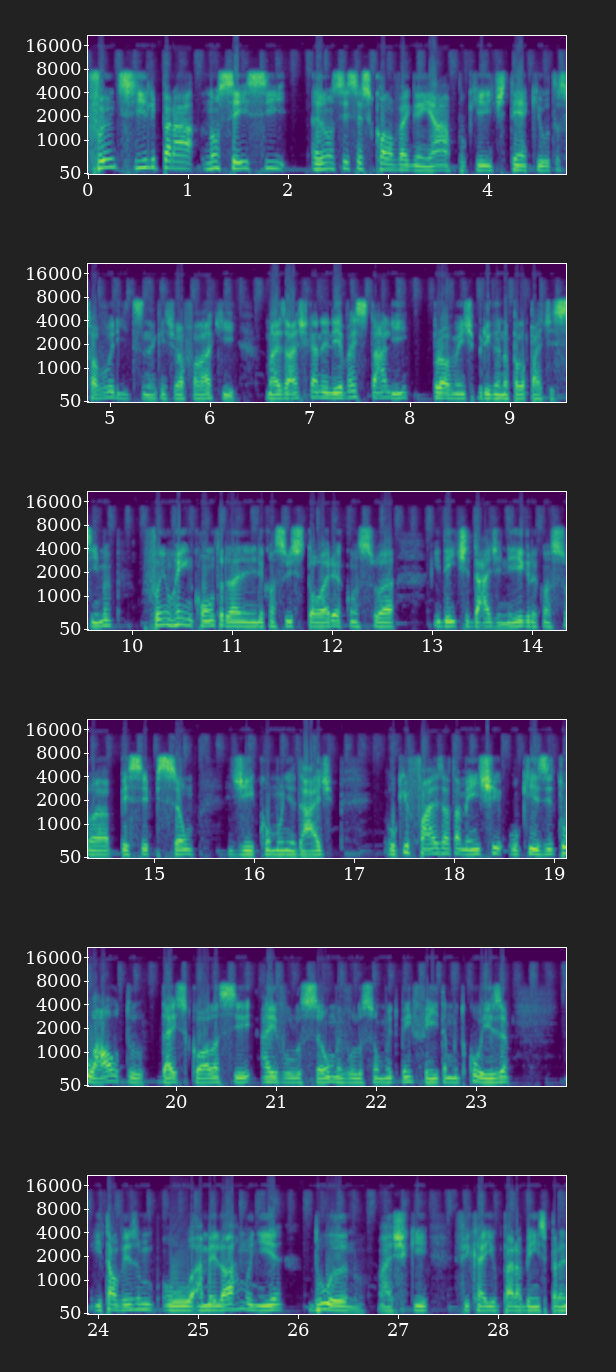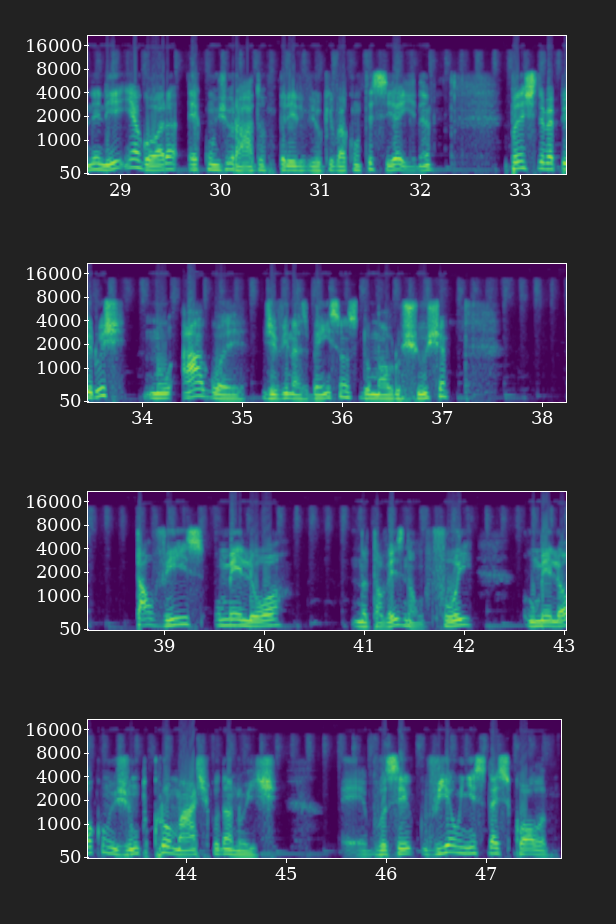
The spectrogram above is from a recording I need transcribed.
foi um desfile para. Não sei se eu não sei se a escola vai ganhar, porque a gente tem aqui outros favoritos, né? Que a gente vai falar aqui. Mas eu acho que a Nenê vai estar ali, provavelmente brigando pela parte de cima. Foi um reencontro da Nenê com a sua história, com a sua identidade negra, com a sua percepção de comunidade. O que faz exatamente o quesito alto da escola ser a evolução, uma evolução muito bem feita, muito coesa e talvez o, a melhor harmonia do ano. Acho que fica aí o parabéns para Nenê e agora é com o jurado para ele ver o que vai acontecer aí, né? Depois a gente teve a Peruche no Água Divinas Bênçãos do Mauro Xuxa. Talvez o melhor, não, talvez não, foi o melhor conjunto cromático da noite. É, você via o início da escola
